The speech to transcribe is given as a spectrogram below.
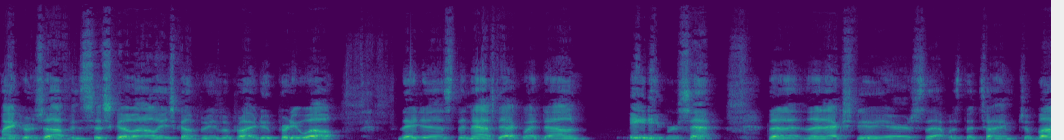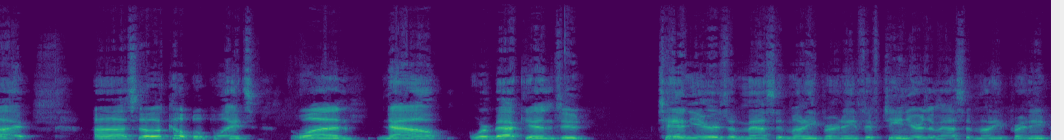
Microsoft and Cisco and all these companies would probably do pretty well. They just, the NASDAQ went down 80% the, the next few years. That was the time to buy. Uh, so, a couple points. One, now we're back into 10 years of massive money printing, 15 years of massive money printing.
